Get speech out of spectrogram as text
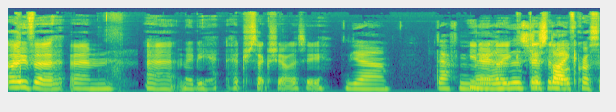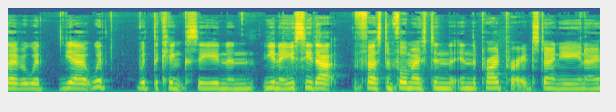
over um uh, maybe heterosexuality. Yeah, definitely. You know, like there's there's, just a lot like of crossover with yeah with with the kink scene, and you know you see that first and foremost in the in the pride parades, don't you? You know,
